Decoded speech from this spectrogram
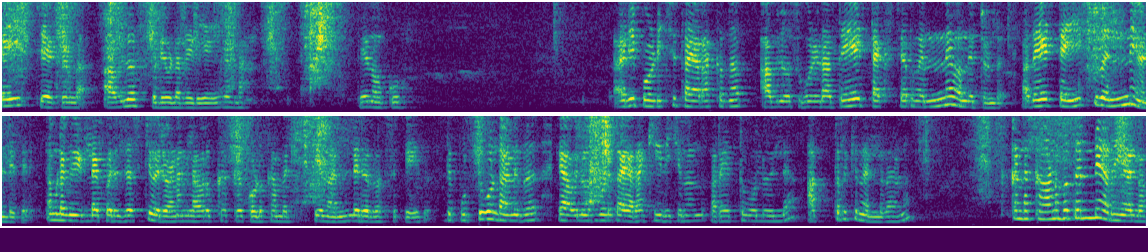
ടേസ്റ്റ് ആയിട്ടുള്ള അവലോസ് പൊടി ഇവിടെ റെഡിയായി കണ്ട? ഇതേ നോക്കൂ. അരി പൊടിച്ച് തയ്യാറാക്കുന്ന അവലോസ് പൊടിയുടെ അതേ ടെക്സ്ചർ തന്നെ വന്നിട്ടുണ്ട്. അതേ ടേസ്റ്റ് തന്നെയുണ്ട് ഇത്. നമ്മുടെ വീട്ടിലേക്ക് ഒരു ഗസ്റ്റ് വരുവാണെങ്കിൽ അവർക്കൊക്കെ കൊടുക്കാൻ പറ്റിയ നല്ലൊരു റെസിപ്പി ഇത്. ഇത് പുട്ടുകൊണ്ടാണിത് ഈ അവലോസ് തയ്യാറാക്കിയിരിക്കുന്നത് എന്ന് പറയത്ത് പോലുമില്ല അത്രയ്ക്ക് നല്ലതാണ്. കണ്ട കാണുമ്പോൾ തന്നെ അറിയാലോ.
